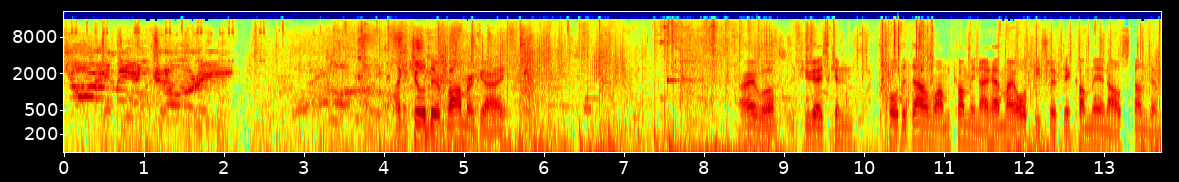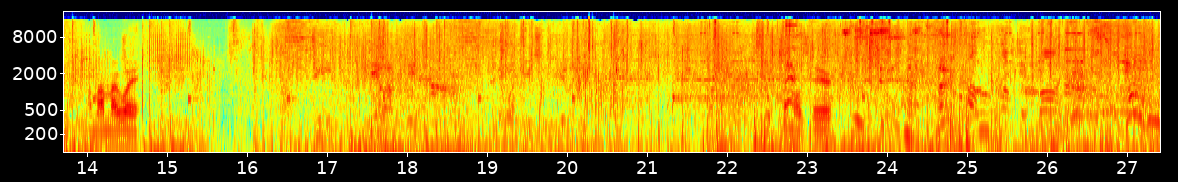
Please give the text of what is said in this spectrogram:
Join me in glory! I killed their bomber guy. Alright, well, if you guys can hold it down while I'm coming, I have my ulti, so if they come in, I'll stun them. I'm on my way. There. Helden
